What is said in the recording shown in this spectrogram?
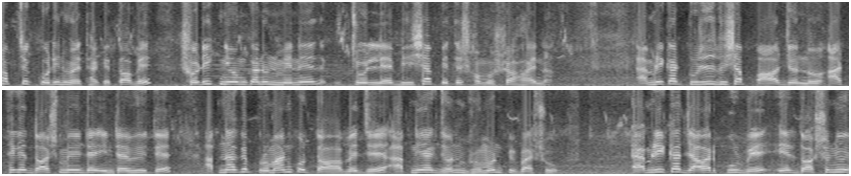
সবচেয়ে কঠিন হয়ে থাকে, তবে সঠিক নিয়মকানুন মেনে চললে ভিসা পেতে সমস্যা হয় না। আমেরিকার ট্যুরিস্ট ভিসা পাওয়ার জন্য আট থেকে দশ মিনিটের ইন্টারভিউতে আপনাকে প্রমাণ করতে হবে যে আপনি একজন ভ্রমণ পিপাসু। আমেরিকা যাওয়ার পূর্বে এর দর্শনীয়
